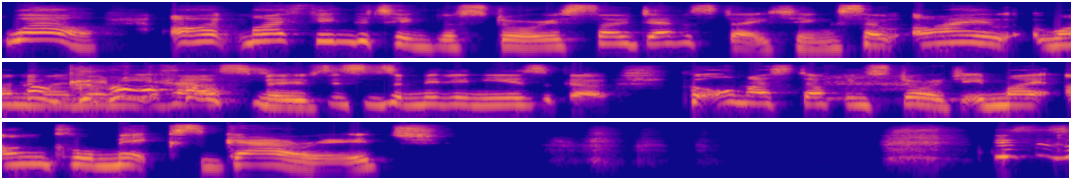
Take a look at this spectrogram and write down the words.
Well, I, my finger tingler story is so devastating. So I, one of Oh, my many house moves, this is a million years ago, put all my stuff in storage in my Uncle Mick's garage This is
